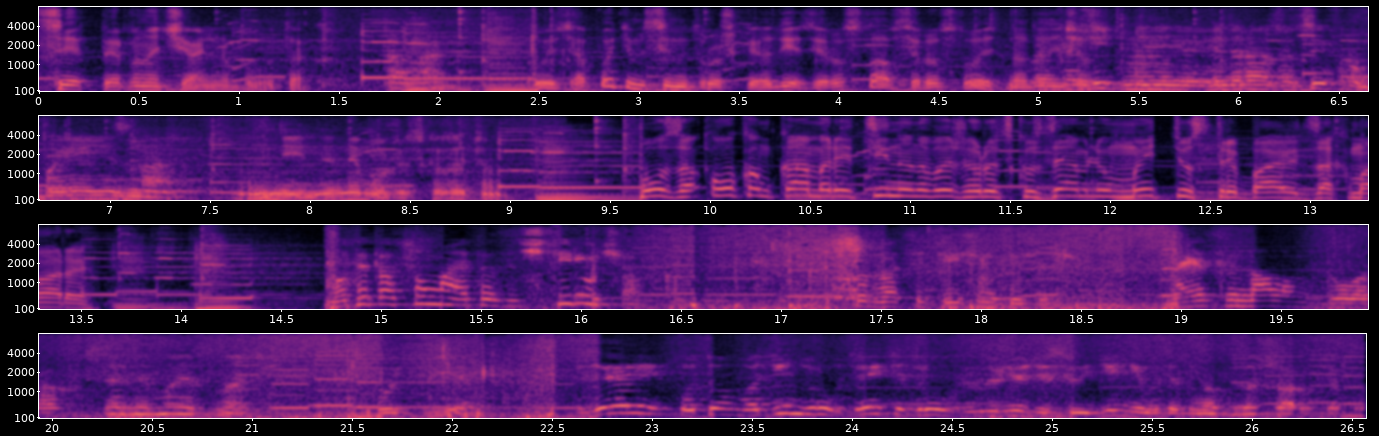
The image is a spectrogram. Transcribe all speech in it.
це первоначально було так. Так. Тобто, а потім ціни трошки годин зростав, все росло. На даний час Кажіть мені відразу цифру, бо я її знаю. ні, не, не можу сказати вам. Поза оком камери ціни на вишгородську землю миттю стрибають за хмари. Вот эта сумма это за 4 участка. 128 тысяч. А если налом в долларах? Це не має значення. Хоч є. Взяли, потім в один друг, третій друг, ви вернете свої деньги вот этого блошару такого.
